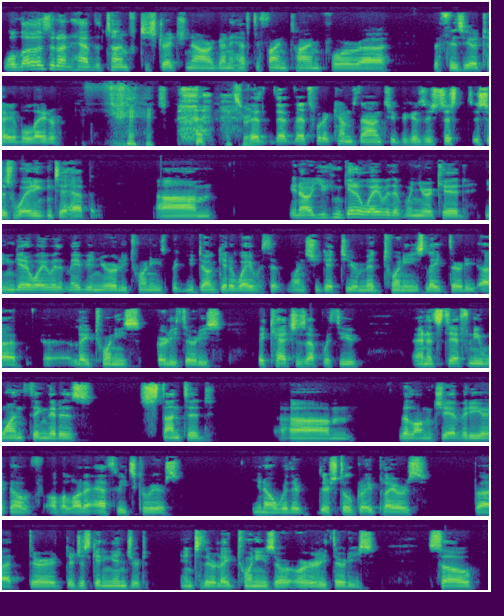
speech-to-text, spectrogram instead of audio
Well, those that don't have the time to stretch now are going to have to find time for uh, the physio table later. that's right. that, that, that's what it comes down to because it's just it's just waiting to happen. Um, you know, you can get away with it when you're a kid. You can get away with it maybe in your early twenties, but you don't get away with it once you get to your mid twenties, late thirty, uh, uh, late twenties, early thirties. It catches up with you and it's definitely one thing that has stunted um, the longevity of, of a lot of athletes' careers. You know, where they're they're still great players, but they're they're just getting injured into their late twenties or, or, early thirties. So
